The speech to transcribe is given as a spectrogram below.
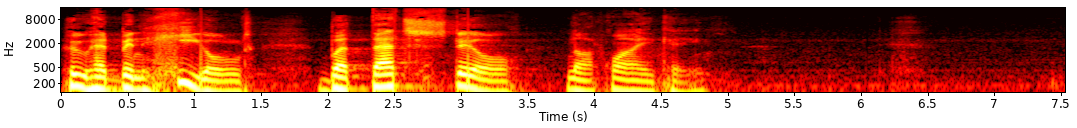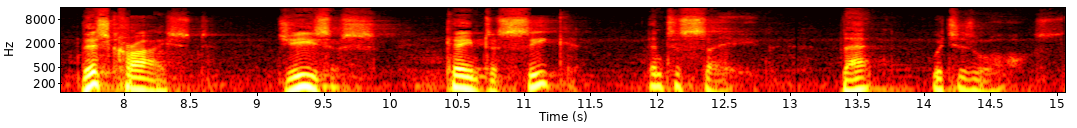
who had been healed but that's still not why he came. This Christ, Jesus, came to seek and to save that which is lost.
